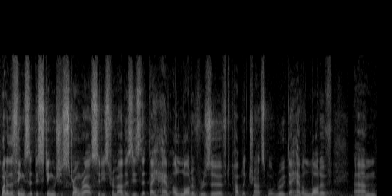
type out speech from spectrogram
One of the things that distinguishes strong rail cities from others is that they have a lot of reserved public transport route. They have a lot of um,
